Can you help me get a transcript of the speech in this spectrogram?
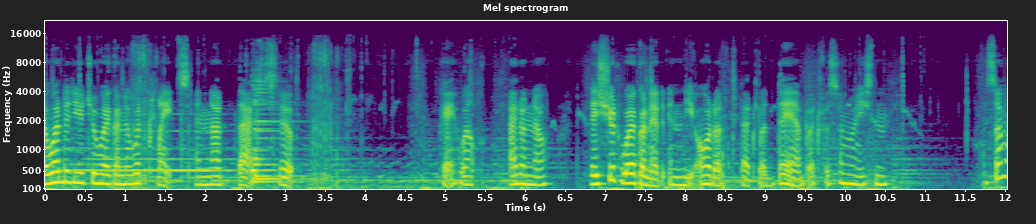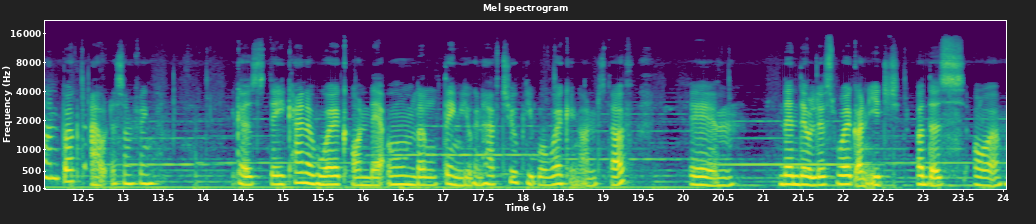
I wanted you to work on the wood plates and not that, so... Okay, well, I don't know. They should work on it in the order that were there, but for some reason... Someone bugged out or something? Because they kind of work on their own little thing. You can have two people working on stuff. Um, then they will just work on each other's or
